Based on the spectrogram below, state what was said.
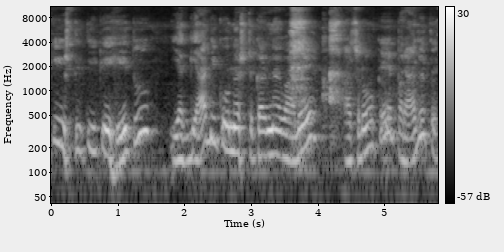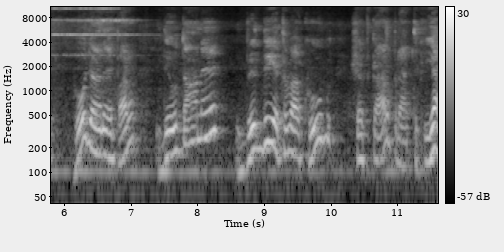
की स्थिति के हेतु यज्ञादि को नष्ट करने वाले असुरों के पराजित हो जाने पर देवताओं ने वृद्धि अथवा खूब सत्कार प्राप्त किया।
